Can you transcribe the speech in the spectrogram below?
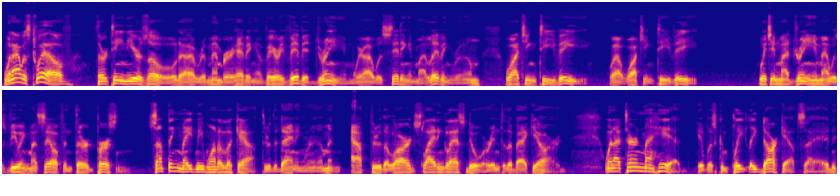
When I was 12, 13 years old, I remember having a very vivid dream where I was sitting in my living room watching TV while watching TV, which in my dream I was viewing myself in third person. Something made me want to look out through the dining room and out through the large sliding glass door into the backyard. When I turned my head, it was completely dark outside,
